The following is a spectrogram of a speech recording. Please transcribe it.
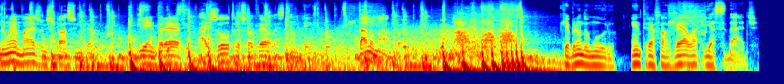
não é mais um espaço em branco. E em breve, as outras favelas também. Tá no mapa. Quebrando o muro entre a favela e a cidade.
